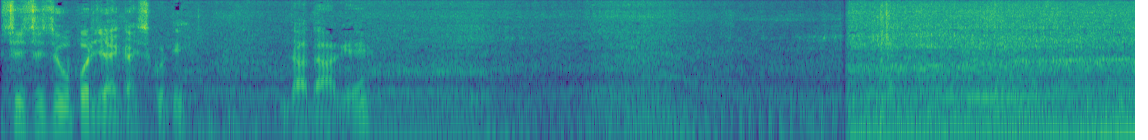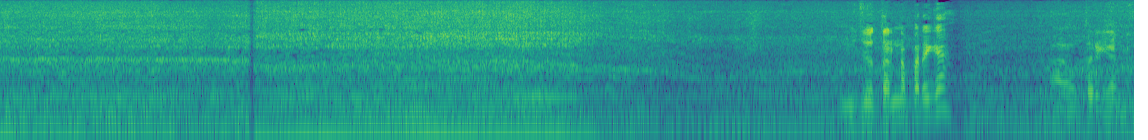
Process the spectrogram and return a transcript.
इसी चीज़ से ऊपर जाएगा स्कूटी। दादा आ गए मुझे उतरना पड़ेगा? हाँ उतर गया मैं।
